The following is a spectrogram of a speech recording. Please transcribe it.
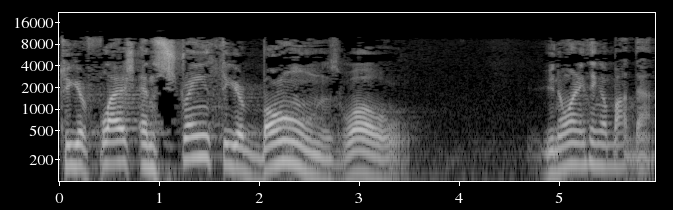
to your flesh and strength to your bones. Whoa. You know anything about that?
